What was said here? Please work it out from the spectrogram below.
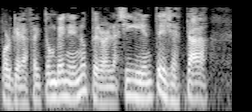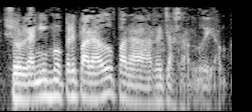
porque le afecta un veneno, pero a la siguiente ya está su organismo preparado para rechazarlo, digamos.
